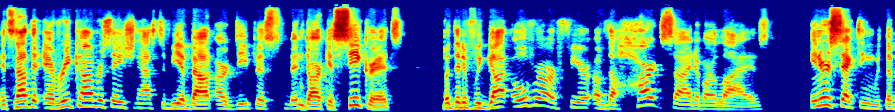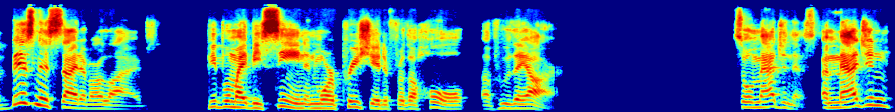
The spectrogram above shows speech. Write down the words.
It's not that every conversation has to be about our deepest and darkest secrets, but that if we got over our fear of the heart side of our lives, intersecting with the business side of our lives, people might be seen and more appreciated for the whole of who they are. So imagine this. Imagine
